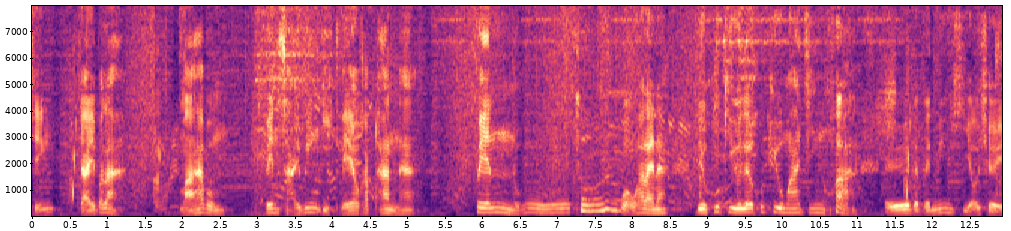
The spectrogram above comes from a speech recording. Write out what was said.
เจ๋งใจปะล่ะ มาครับผม เป็นสายวิ่งอีกแล้วครับท่านนะฮะ เป็นโอ้โหบอกว่าอะไรนะ เดี๋ยวคู่คิวแล้วคู่คิวมาจริงว่ะเออ แต่เป็นวิ่งเขียวเฉย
